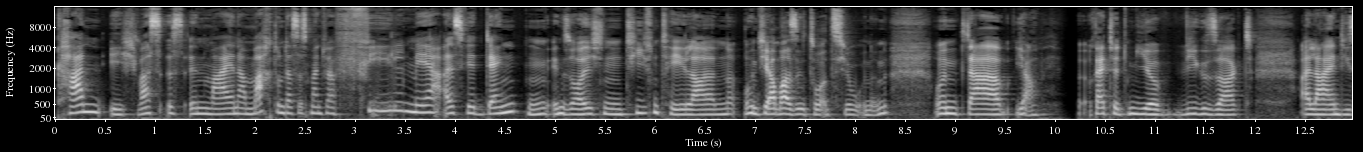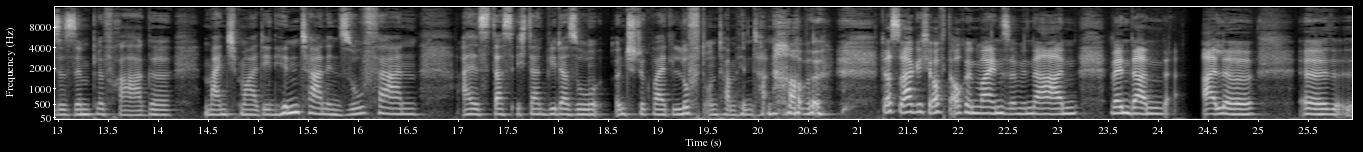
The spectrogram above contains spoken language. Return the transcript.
kann ich, was ist in meiner Macht und das ist manchmal viel mehr, als wir denken in solchen tiefen Tälern und Jammersituationen. Und da, ja, rettet mir, wie gesagt, allein diese simple Frage manchmal den Hintern insofern, als dass ich dann wieder so ein Stück weit Luft unterm Hintern habe. Das sage ich oft auch in meinen Seminaren, wenn dann alle äh,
